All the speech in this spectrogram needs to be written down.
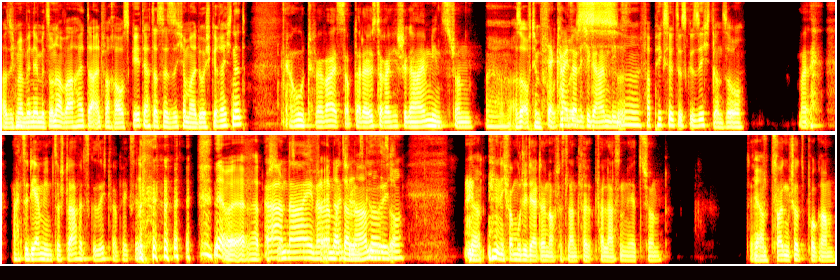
Also ich meine, wenn er mit so einer Wahrheit da einfach rausgeht, der hat das ja sicher mal durchgerechnet. Ja gut, wer weiß, ob da der österreichische Geheimdienst schon. Also auf dem Foto kaiserliche ist, Geheimdienst. Äh, verpixeltes Gesicht und so. Me- Meinst du, die haben ihm zur Strafe das Gesicht verpixelt? nee, aber er hat Ah, nein, er veränderter Name und Gesicht. so. Ja. Ich vermute, der hat dann auch das Land ver verlassen, jetzt schon. Der Ja. Zeugenschutzprogramm.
